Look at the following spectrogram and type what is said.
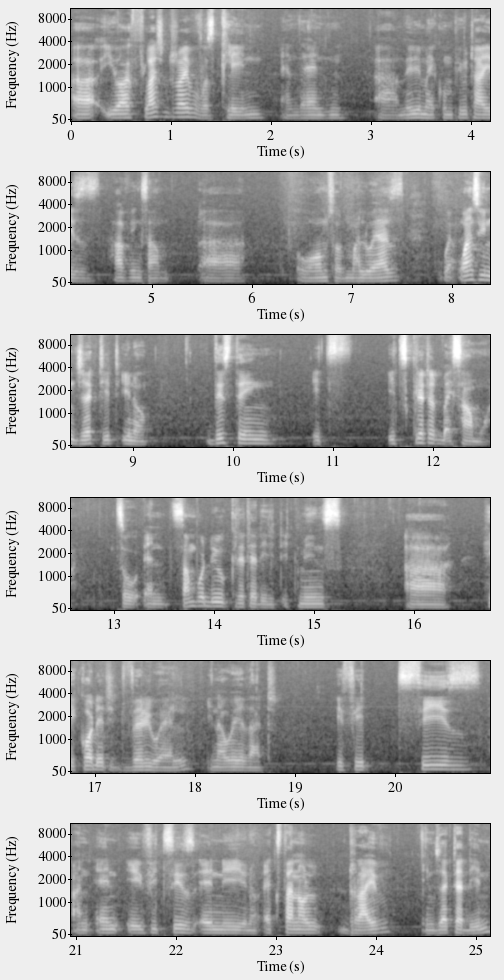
uh, your flash drive was clean, and then uh, maybe my computer is having some uh, worms or malwares. Once you inject it, you know, this thing it's it's created by someone. So and somebody who created it, it means uh, he coded it very well in a way that if it sees an, an if it sees any you know external drive injected in,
